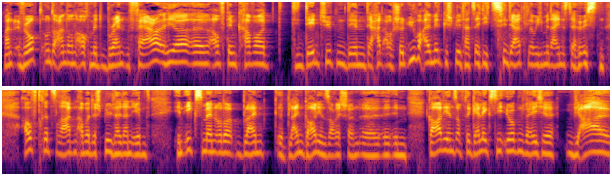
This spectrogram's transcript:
Man wirbt unter anderem auch mit Brandon Farr hier äh, auf dem Cover den Typen, den, der hat auch schon überall mitgespielt, tatsächlich, der hat, glaube ich, mit eines der höchsten Auftrittsraten, aber der spielt halt dann eben in X-Men oder Blind, äh, Blind Guardian, sag ich schon, äh, in Guardians of the Galaxy irgendwelche, ja,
